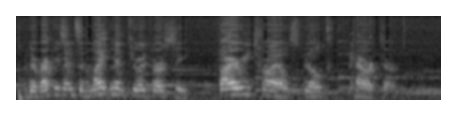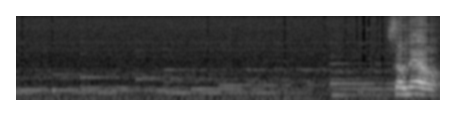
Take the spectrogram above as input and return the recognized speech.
but it represents enlightenment through adversity. Fiery trials build character. So now,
